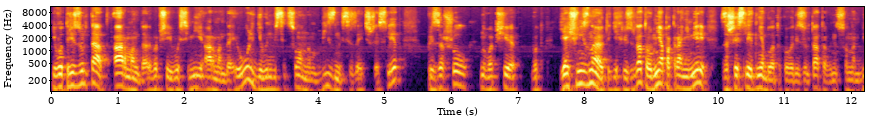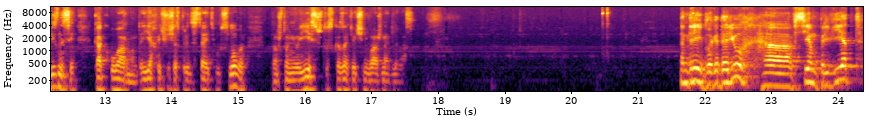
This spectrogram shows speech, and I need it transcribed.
И вот результат Арманда, вообще его семьи Арманда и Ольги в инвестиционном бизнесе за эти 6 лет произошел, ну вообще, вот я еще не знаю таких результатов. У меня, по крайней мере, за 6 лет не было такого результата в инвестиционном бизнесе, как у Арманда. Я хочу сейчас предоставить ему слово, потому что у него есть что сказать очень важное для вас. Андрей, благодарю. А, всем привет.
